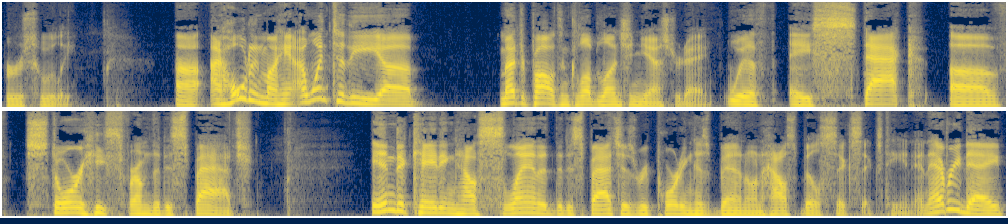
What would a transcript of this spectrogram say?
Bruce Hooley. Uh, I hold in my hand, I went to the uh, Metropolitan Club luncheon yesterday with a stack of stories from the dispatch indicating how slanted the dispatch's reporting has been on House Bill 616. And every day,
